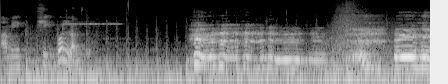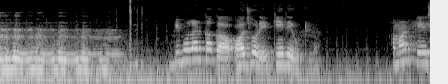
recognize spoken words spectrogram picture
আমি ঠিক বললাম তো? বিমলার কাকা অঝরে কেঁদে উঠল। আমার কেস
